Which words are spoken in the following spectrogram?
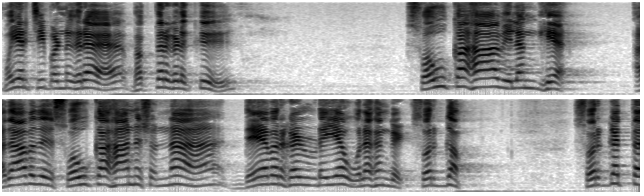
முயற்சி பண்ணுகிற பக்தர்களுக்கு ஸ்வௌகா விலங்கிய அதாவது ஸ்வௌகான்னு சொன்னால் தேவர்களுடைய உலகங்கள் சொர்க்கம். சொர்க்கத்தை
